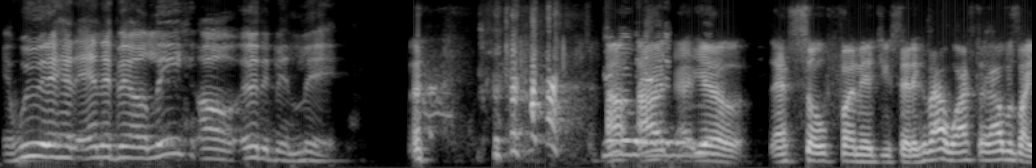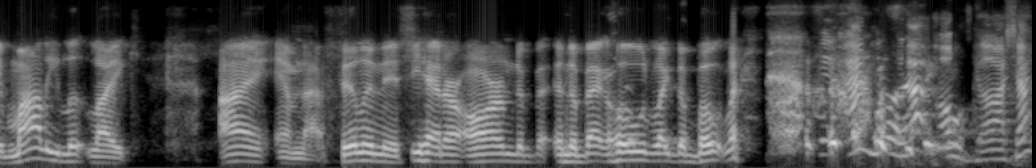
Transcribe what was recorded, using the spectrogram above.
If we would have had Annabel Lee, oh, it'd have been lit. I, I, yo, that's so funny that you said it because I watched it. I was like, Molly looked like I am not feeling this. She had her arm in the back hold like the boat. Like yeah, I. I, oh gosh, I,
